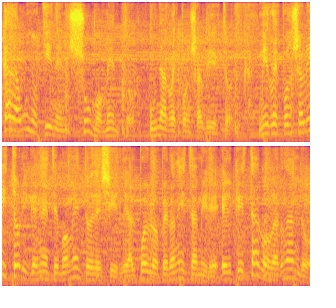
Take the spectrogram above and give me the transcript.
Cada uno tiene en su momento una responsabilidad histórica. Mi responsabilidad histórica en este momento es decirle al pueblo peronista, mire, el que está gobernando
